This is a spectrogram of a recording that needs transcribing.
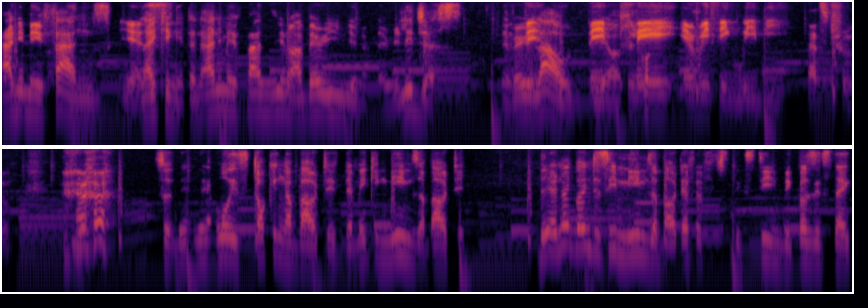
anime fans yes. liking it. And anime fans you know are very you know they're religious. They're very They- loud. They are- play everything weeby. That's true. so they're always talking about it. They're making memes about it they are not going to see memes about ff16 because it's like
